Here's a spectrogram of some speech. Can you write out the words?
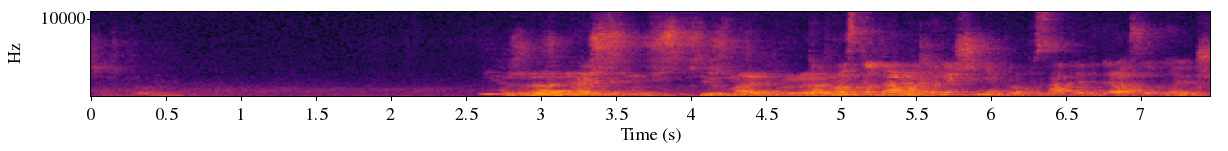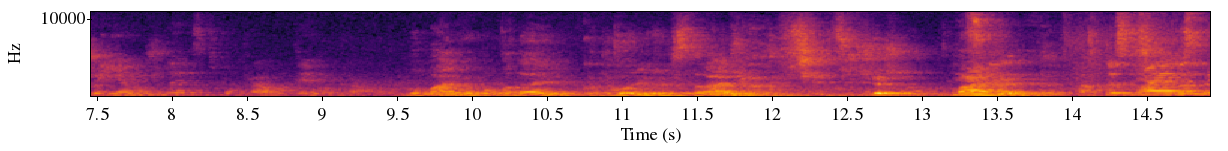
Що ж то? Є ж Всі ж знають про реальність. просто треба до рішення прописати відразу, ну якщо є можливість, поправити його право. Бо мальви попадають в категорію ресторанів. Мальви. А хтось має Тут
